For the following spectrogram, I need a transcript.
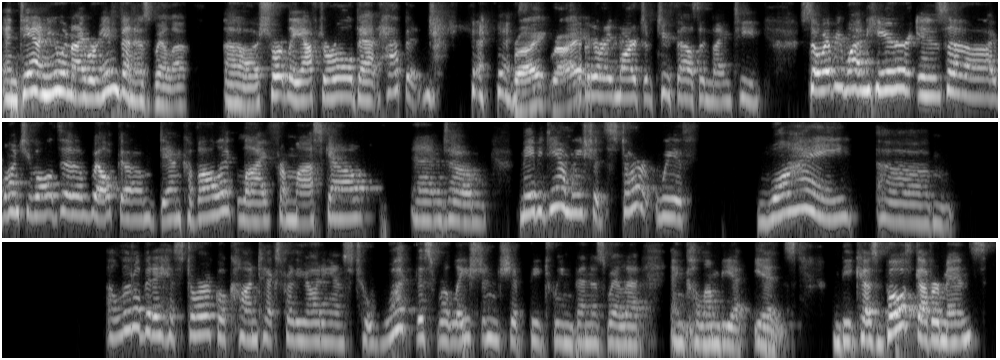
And Dan, you and I were in Venezuela uh, shortly after all that happened. right, right. February, March of 2019. So everyone here is, uh, I want you all to welcome Dan Kovalik live from Moscow. And um, maybe Dan, we should start with why um, a little bit of historical context for the audience to what this relationship between Venezuela and Colombia is. Because both governments,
